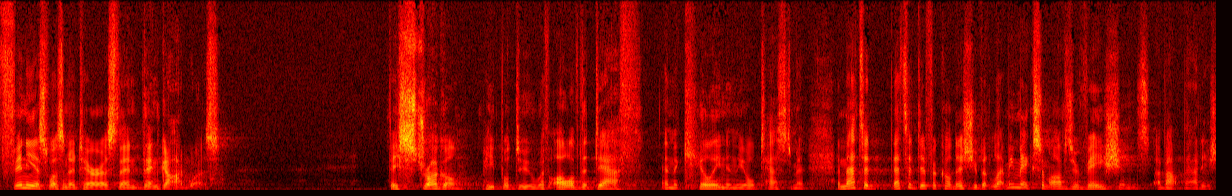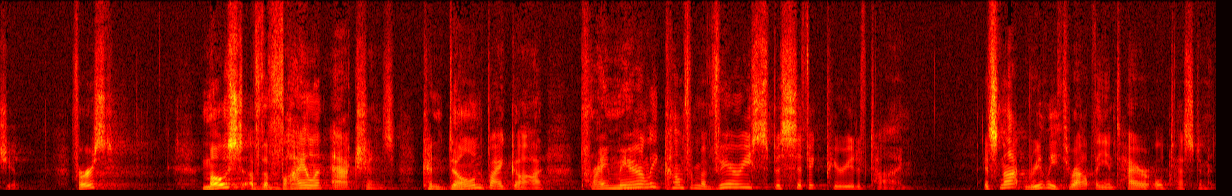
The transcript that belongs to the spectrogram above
Phinehas wasn't a terrorist, then, then God was. They struggle, people do, with all of the death and the killing in the Old Testament. And that's a, that's a difficult issue, but let me make some observations about that issue. First, most of the violent actions condoned by God primarily come from a very specific period of time. It's not really throughout the entire Old Testament.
